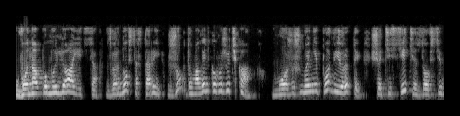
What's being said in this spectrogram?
Вона помиляється, звернувся старий жук до маленького жучка. Можеш мені повірити, що ті сіті зовсім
